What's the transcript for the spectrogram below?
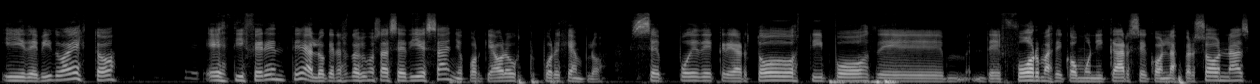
Y debido a esto, es diferente a lo que nosotros vimos hace 10 años, porque ahora, por ejemplo, se puede crear todos tipos de, formas de comunicarse con las personas,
